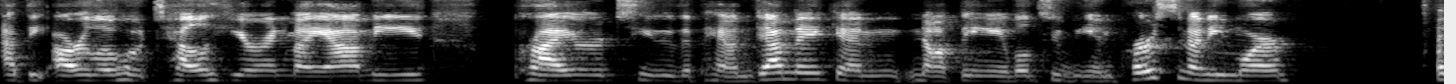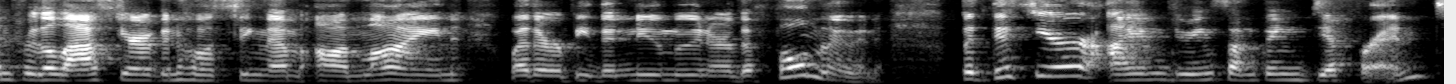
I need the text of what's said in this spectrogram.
at the Arlo Hotel here in Miami prior to the pandemic and not being able to be in person anymore. And for the last year, I've been hosting them online, whether it be the new moon or the full moon. But this year, I am doing something different.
